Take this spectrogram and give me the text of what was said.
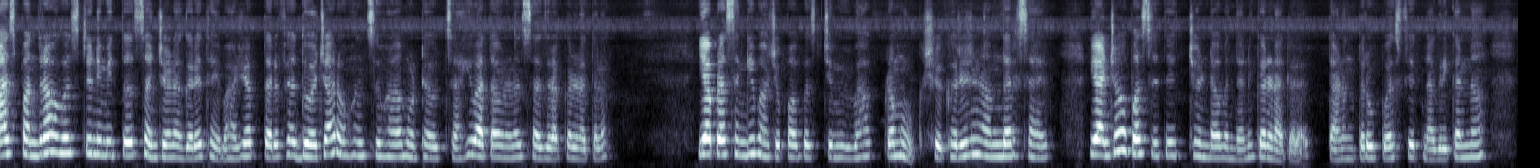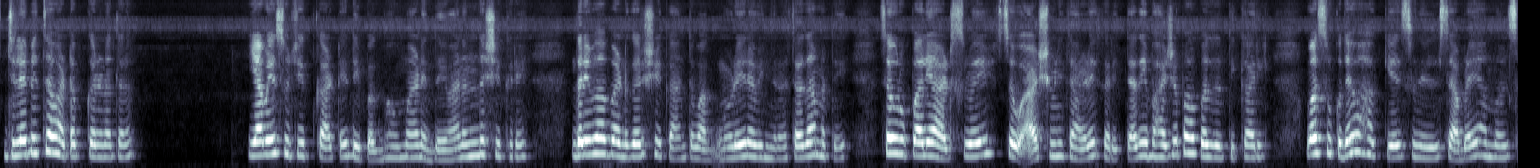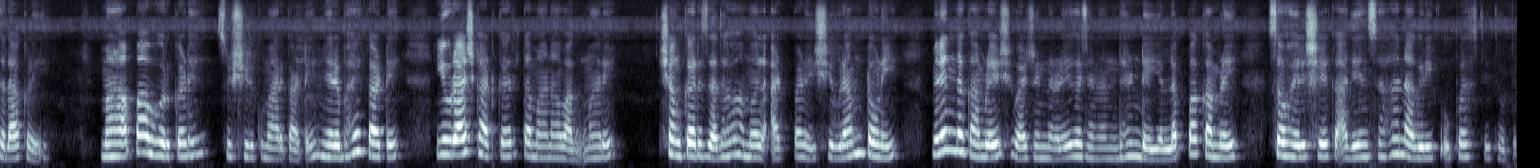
आज पंधरा ऑगस्ट निमित्त संजयनगर येथे भाजपतर्फे ध्वजारोहण सोहळा मोठ्या उत्साही वातावरणात साजरा करण्यात आला. या प्रसंगी भाजपा पश्चिम विभाग प्रमुख शेखरजी नामदार साहेब यांच्या उपस्थितीत झेंडावंदन करण्यात आलं. त्यानंतर उपस्थित नागरिकांना जिलेबीचं वाटप करण्यात आलं. यावेळी सुजित काटे दीपक भाऊ माने देवानंद शिखरे दरिबा बंडगर श्रीकांत वाघमोडे रवींद्र सदामते सौ रुपाली आडसुळे सौ आश्विनी तारळेकर इत्यादी भाजपा पदाधिकारी व सुखदेव हाके सुनील साबळे अमोल सदाकळे महापा भोरकडे सुशील कुमार काटे निर्भय काटे युवराज काटकर तमाना वाघमारे शंकर जाधव अमोल आटपाडे शिवराम टोणी मिलिंद कांबळे शिवाजी नरळे गजानन धंडे यल्लप्पा कांबळे सोहेल शेख आदींसह नागरिक उपस्थित होते.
